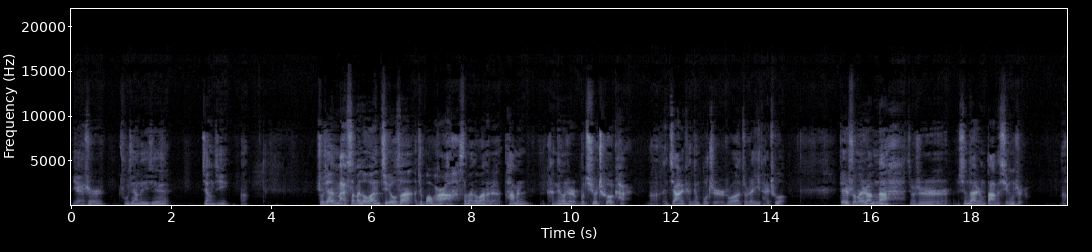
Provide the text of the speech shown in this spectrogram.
也是出现了一些降级。首先买三百多万 G 六三就包牌啊，三百多万的人，他们肯定是不缺车开啊，家里肯定不止说就这一台车。这说明什么呢？就是现在这种大的形势啊。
